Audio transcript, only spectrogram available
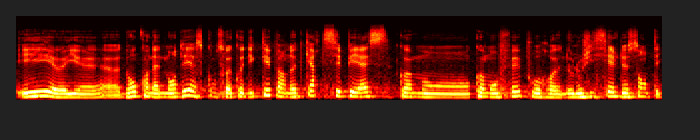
Et euh, donc, on a demandé à ce qu'on soit connecté par notre carte CPS, comme on, fait pour euh, nos logiciels de santé.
